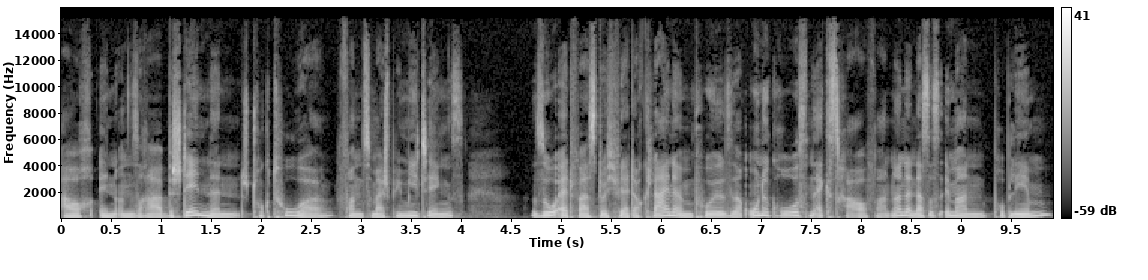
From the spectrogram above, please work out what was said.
auch in unserer bestehenden Struktur von zum Beispiel Meetings so etwas durch vielleicht auch kleine Impulse ohne großen Extraaufwand, ne? denn das ist immer ein Problem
